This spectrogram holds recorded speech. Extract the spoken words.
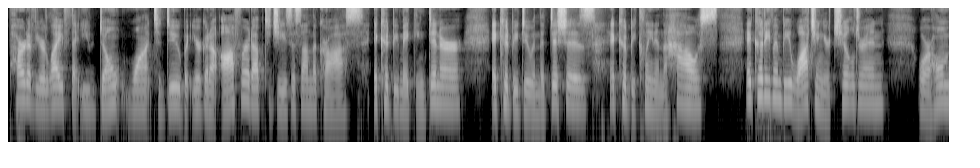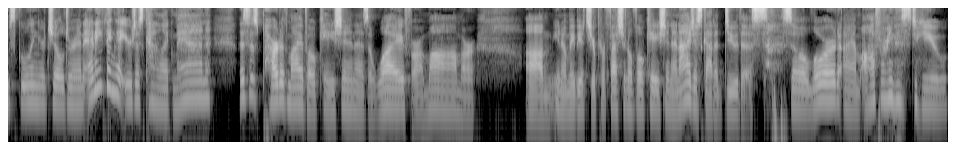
part of your life that you don't want to do, but you're going to offer it up to Jesus on the cross. It could be making dinner, it could be doing the dishes, it could be cleaning the house, it could even be watching your children or homeschooling your children, anything that you're just kind of like, man, this is part of my vocation as a wife or a mom or um, you know, maybe it's your professional vocation, and I just got to do this. So, Lord, I am offering this to you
